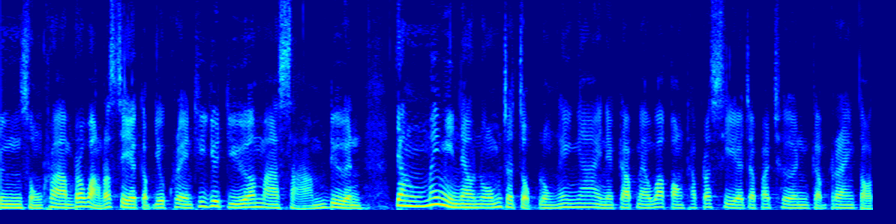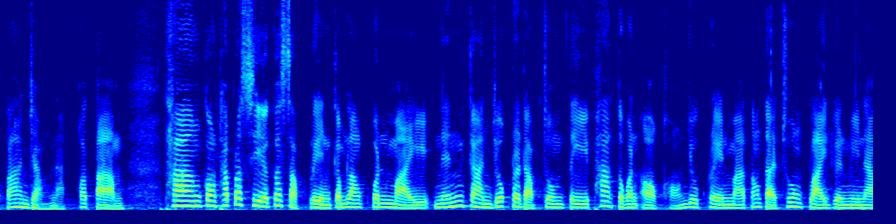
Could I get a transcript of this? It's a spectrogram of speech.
หนึ่งสงครามระหว่างรัสเซียกับยูเครนที่ยืดเยื้อมา 3 เดือน ยังไม่มีแนวโน้มจะจบลงง่ายๆนะครับแม้ว่ากองทัพรัสเซียจะะเผชิญกับแรงต่อต้านอย่างหนักก็ตาม ทางกองทัพรัสเซียก็สับเปลี่ยนกำลังพลใหม่ เน้นการยกระดับโจมตีภาคตะวันออกของยูเครนมาตั้งแต่ช่วงปลายเดือนมีนา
